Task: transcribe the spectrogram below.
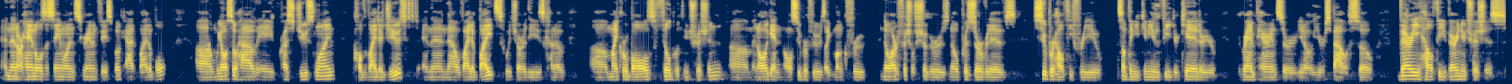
And then our handle is the same on Instagram and Facebook at VitaBowl. Um, we also have a pressed juice line called Vita Juice, and then now Vita Bites, which are these kind of uh, micro balls filled with nutrition, um, and all again all superfoods like monk fruit, no artificial sugars, no preservatives, super healthy for you. Something you can even feed your kid or your, your grandparents or you know your spouse. So very healthy, very nutritious,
